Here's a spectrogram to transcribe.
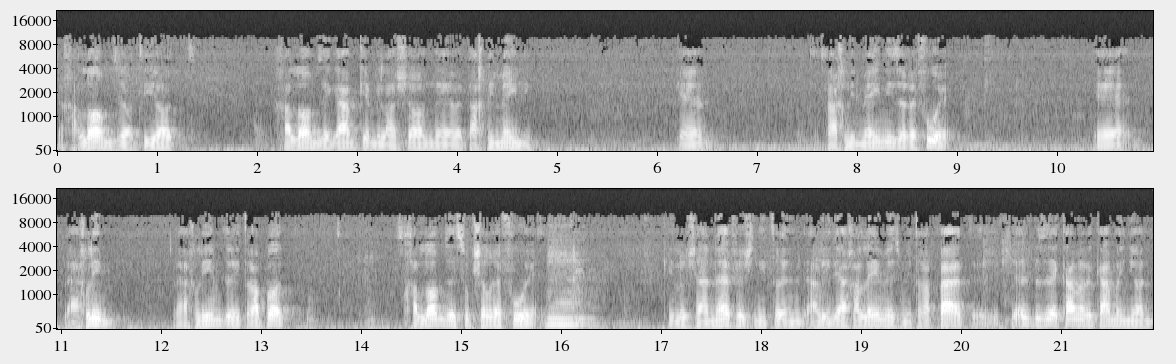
שחלום זה אותיות, חלום זה גם כן מלשון אה, תחלימני, כן? תחלימני זה רפואה. אה, להחלים. להחלים זה להתרפות. חלום זה סוג של רפואה. כאילו שהנפש. על ידי החלמס מתרפאת, יש בזה כמה וכמה עניון.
